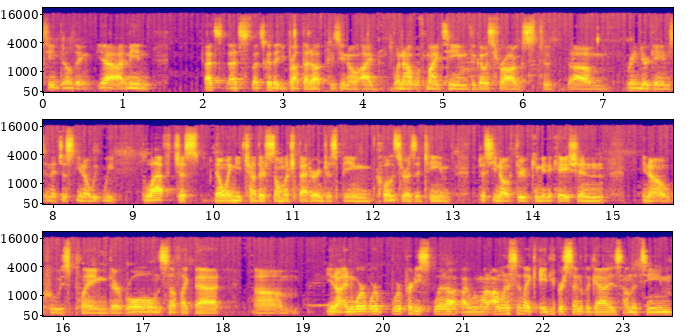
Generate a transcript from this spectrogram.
team building. Yeah, I mean, that's that's that's good that you brought that up because you know I went out with my team, the Ghost Frogs, to um, reindeer games, and it just you know we, we left just knowing each other so much better and just being closer as a team. Just you know through communication, you know who's playing their role and stuff like that. Um, you know, and we're we're we're pretty split up. I want I want to say like eighty percent of the guys on the team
